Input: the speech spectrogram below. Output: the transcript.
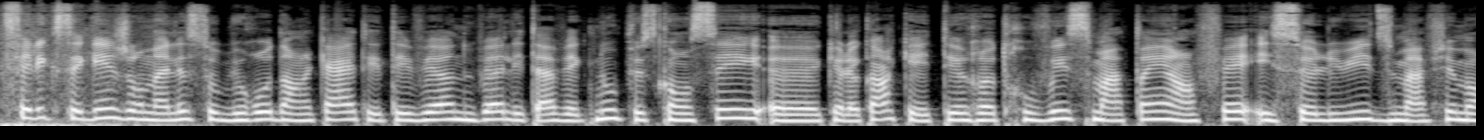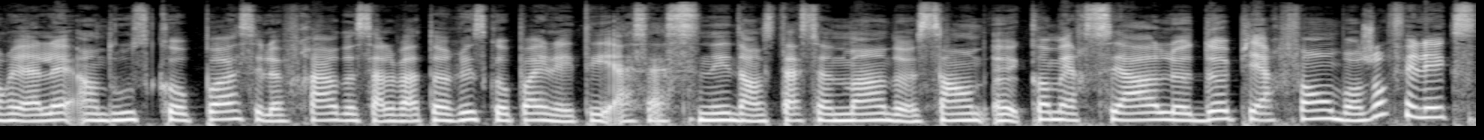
Félix Séguin, journaliste au bureau d'enquête et TVA Nouvelle, est avec nous puisqu'on sait euh, que le corps qui a été retrouvé ce matin, en fait, est celui du mafieux montréalais Andrew Scopa. C'est le frère de Salvatore Scopa. Il a été assassiné dans le stationnement d'un centre euh, commercial de Pierrefonds. Bonjour, Félix.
